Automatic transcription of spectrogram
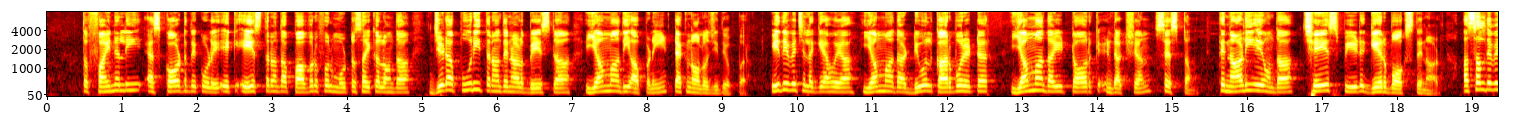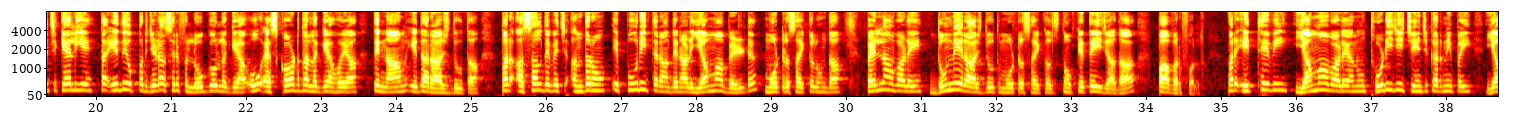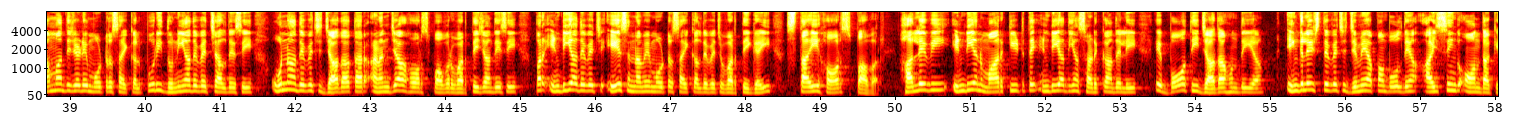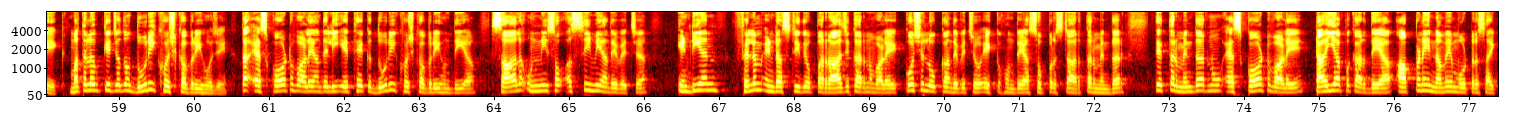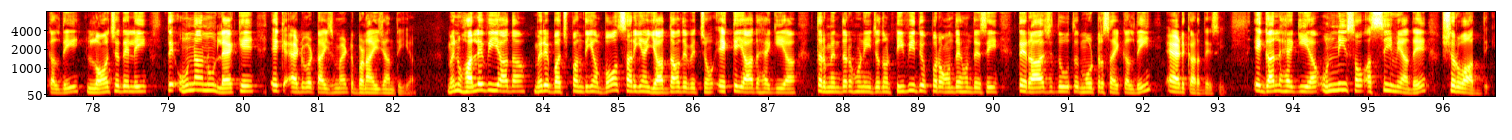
ਤਾਂ ਫਾਈਨਲੀ ਐਸਕੋਟ ਦੇ ਕੋਲੇ ਇੱਕ ਇਸ ਤਰ੍ਹਾਂ ਦਾ ਪਾਵਰਫੁਲ ਮੋਟਰਸਾਈਕਲ ਆਉਂਦਾ, ਜਿਹੜਾ ਪੂਰੀ ਤਰ੍ਹਾਂ ਦੇ ਨਾਲ ਬੇਸਡ ਆ ਯਾਮਾ ਦੀ ਆਪਣੀ ਟੈਕਨੋਲੋਜੀ ਦੇ ਉੱਪਰ। ਇਹਦੇ ਵਿੱਚ ਲੱਗਿਆ ਹੋਇਆ ਯਾਮਾ ਦਾ ਡਿਊਅਲ ਕਾਰਬੋਰੇਟਰ ਯਾਮਾ ਦਾ ਹੀ ਟਾਰਕ ਇੰਡਕਸ਼ਨ ਸਿਸਟਮ ਤੇ ਨਾਲ ਹੀ ਇਹ ਆਉਂਦਾ 6 ਸਪੀਡ ਗੇਅਰ ਬਾਕਸ ਦੇ ਨਾਲ। ਅਸਲ ਦੇ ਵਿੱਚ ਕਹਿ ਲਈਏ ਤਾਂ ਇਹਦੇ ਉੱਪਰ ਜਿਹੜਾ ਸਿਰਫ ਲੋਗੋ ਲੱਗਿਆ, ਉਹ ਐਸਕੋਟ ਦਾ ਲੱਗਿਆ ਹੋਇਆ ਤੇ ਨਾਮ ਇਹਦਾ ਰਾਜਦੂਤ ਆ। ਪਰ ਅਸਲ ਦੇ ਵਿੱਚ ਅੰਦਰੋਂ ਇਹ ਪੂਰੀ ਤਰ੍ਹਾਂ ਦੇ ਨਾਲ ਯਾਮਾ ਬਿਲਡ ਮੋਟਰਸਾਈਕਲ ਹੁੰਦਾ। ਪਹਿਲਾਂ ਵਾਲੇ ਦੋਨੇ ਰਾਜਦੂਤ ਮੋਟਰਸਾਈਕਲਸ ਤੋਂ ਕਿਤੇ ਹੀ ਜ਼ਿਆਦਾ ਪਾਵਰਫੁਲ ਪਰ ਇੱਥੇ ਵੀ ਯਾਮਾ ਵਾਲਿਆਂ ਨੂੰ ਥੋੜੀ ਜੀ ਚੇਂਜ ਕਰਨੀ ਪਈ। ਯਾਮਾ ਦੇ ਜਿਹੜੇ ਮੋਟਰਸਾਈਕਲ ਪੂਰੀ ਦੁਨੀਆ ਦੇ ਵਿੱਚ ਚੱਲਦੇ ਸੀ, ਉਹਨਾਂ ਦੇ ਵਿੱਚ ਜ਼ਿਆਦਾਤਰ 49 ਹਾਰਸ ਪਾਵਰ ਵਰਤੀ ਜਾਂਦੀ ਸੀ, ਪਰ ਇੰਡੀਆ ਦੇ ਵਿੱਚ ਇਸ ਨਵੇਂ ਮੋਟਰਸਾਈਕਲ ਦੇ ਵਿੱਚ ਵਰਤੀ ਗਈ 27 ਹਾਰਸ ਪਾਵਰ ਹਾਲੇ ਵੀ ਇੰਡੀਅਨ ਮਾਰਕੀਟ ਤੇ ਇੰਡੀਆ ਦੀਆਂ ਸੜਕਾਂ ਦੇ ਲਈ ਇਹ ਬਹੁਤ ਹੀ ਜ਼ਿਆਦਾ ਹੁੰਦੀ ਆ। ਇੰਗਲਿਸ਼ ਦੇ ਵਿੱਚ ਜਿਵੇਂ ਆਪਾਂ ਬੋਲਦੇ ਆ ਆਈਸਿੰਗ ਔਨ ਦਾ ਕੇਕ ਮਤਲਬ ਕਿ ਜਦੋਂ ਦੂਰੀ ਖੁਸ਼ਖਬਰੀ ਹੋ ਜੇ, ਤਾਂ ਐਸਕੋਟ ਵਾਲਿਆਂ ਦੇ ਲਈ ਇੱਥੇ ਇੱਕ ਦੂਰੀ ਖੁਸ਼ਖਬਰੀ ਹੁੰਦੀ ਆ। ਸਾਲ 1980ਵਿਆਂ ਦੇ ਵਿੱਚ ਇੰਡੀਅਨ ਫਿਲਮ ਇੰਡਸਟਰੀ ਦੇ ਉੱਪਰ ਰਾਜ ਕਰਨ ਵਾਲੇ ਕੁਝ ਲੋਕਾਂ ਦੇ ਵਿੱਚੋਂ ਇੱਕ ਹੁੰਦੇ ਆ ਸੁਪਰਸਟਾਰ ਧਰਮਿੰਦਰ। ਤੇ ਧਰਮਿੰਦਰ ਨੂੰ ਐਸਕੋਟ ਵਾਲੇ ਟਾਈ ਅਪ ਕਰਦੇ ਆ ਆਪਣੇ ਨਵੇਂ ਮੋਟਰਸਾਈਕਲ ਦੀ ਲਾਂਚ ਦੇ ਲਈ ਤੇ ਉਹਨਾਂ ਨੂੰ ਲੈ ਕੇ ਇੱਕ ਐਡਵਰਟਾਈਜ਼ਮੈਂਟ ਬਣਾਈ ਜਾਂਦੀ ਆ। ਮੈਨੂੰ ਹਾਲੇ ਵੀ ਯਾਦ ਆ, ਮੇਰੇ ਬਚਪਨ ਦੀਆਂ ਬਹੁਤ ਸਾਰੀਆਂ ਯਾਦਾਂ ਦੇ ਵਿੱਚੋਂ ਇੱਕ ਯਾਦ ਹੈਗੀ ਆ, ਧਰਮਿੰਦਰ ਹੁਣੀ ਜਦੋਂ ਟੀਵੀ ਦੇ ਉੱਪਰ ਆਉਂਦੇ ਹੁੰਦੇ ਸੀ ਤੇ ਰਾਜਦੂਤ ਮੋਟਰਸਾਈਕਲ ਦੀ ਐਡ ਕਰਦੇ ਸੀ। ਇਹ ਗੱਲ ਹੈਗੀ ਆ 1980ਵਿਆਂ ਦੇ ਸ਼ੁਰੂਆਤ ਦੀ।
